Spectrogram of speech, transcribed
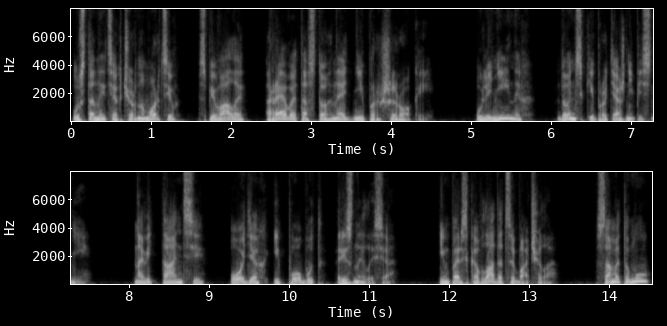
У станицях чорноморців співали Реве та стогне Дніпр широкий, у лінійних донські протяжні пісні. Навіть танці, одяг і побут різнилися. Імперська влада це бачила. Саме тому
